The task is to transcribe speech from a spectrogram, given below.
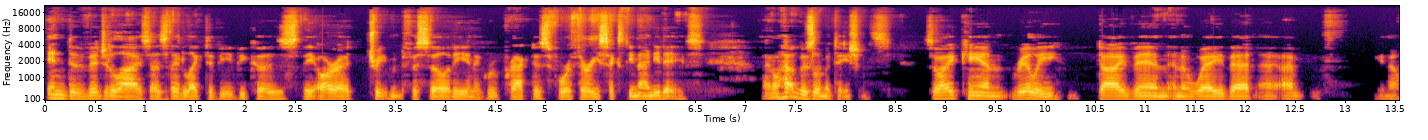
individualized as they'd like to be because they are a treatment facility in a group practice for 30, 60, 90 days. I don't have those limitations. So I can really dive in in a way that I, I'm, you know,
